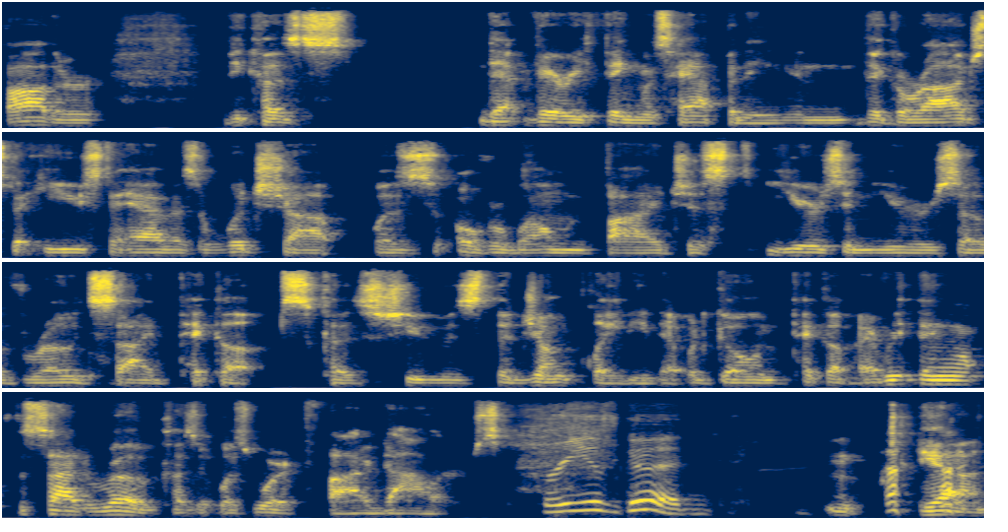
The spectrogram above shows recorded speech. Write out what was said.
father because that very thing was happening. And the garage that he used to have as a wood shop was overwhelmed by just years and years of roadside pickups because she was the junk lady that would go and pick up everything off the side of the road because it was worth five dollars. Free is good. Mm, yeah,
